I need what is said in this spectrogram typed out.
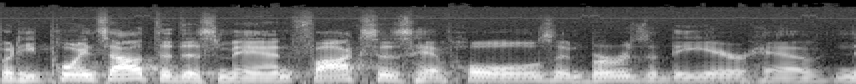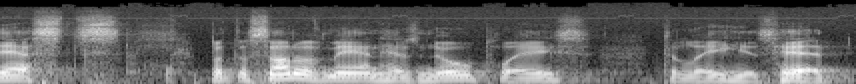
but he points out to this man foxes have holes and birds of the air have nests but the Son of Man has no place to lay his head.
